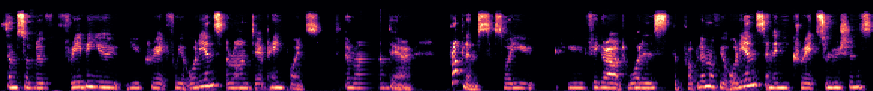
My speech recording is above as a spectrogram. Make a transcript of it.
some sort of freebie you you create for your audience around their pain points, around their problems. So you you figure out what is the problem of your audience, and then you create solutions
